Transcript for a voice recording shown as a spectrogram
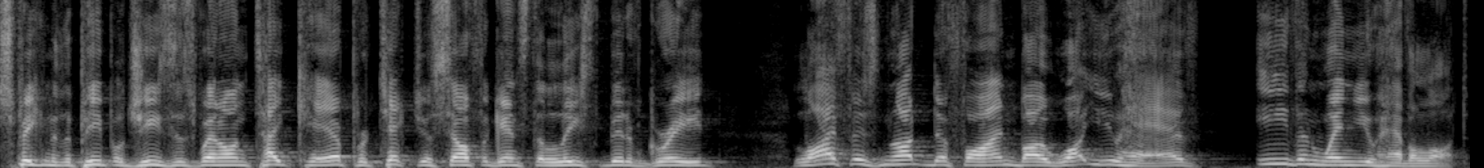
Speaking to the people, Jesus went on, take care, protect yourself against the least bit of greed. Life is not defined by what you have, even when you have a lot.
